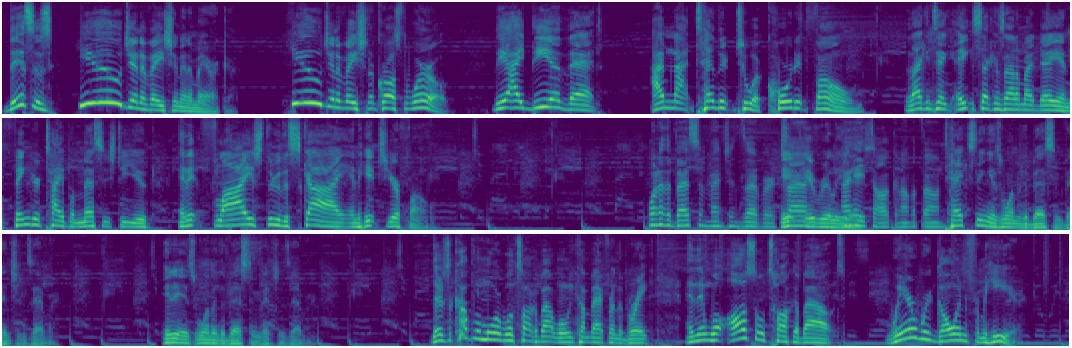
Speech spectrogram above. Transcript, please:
This is huge innovation in America. Huge innovation across the world. The idea that I'm not tethered to a corded phone, that I can take eight seconds out of my day and finger type a message to you, and it flies through the sky and hits your phone. One of the best inventions ever. It- I, it really I is. hate talking on the phone. Texting is one of the best inventions ever. It is one of the best inventions ever. There's a couple more we'll talk about when we come back from the break. And then we'll also talk about where we're going from here.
